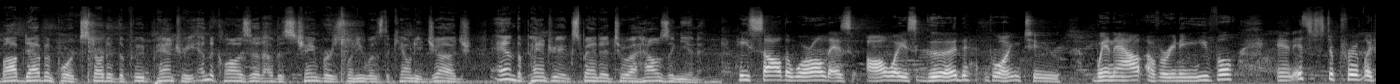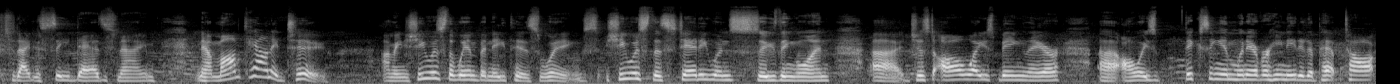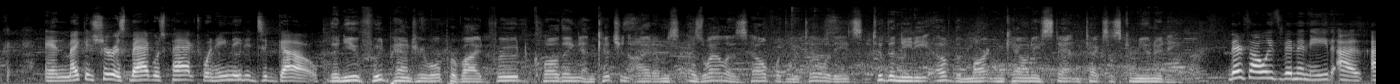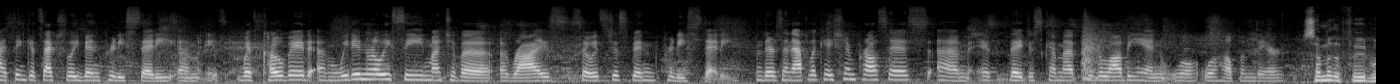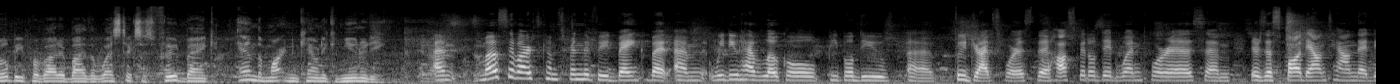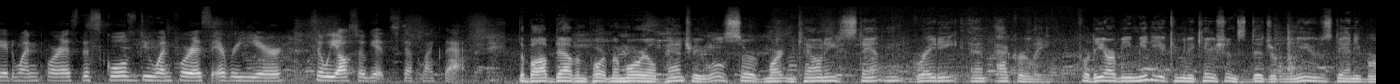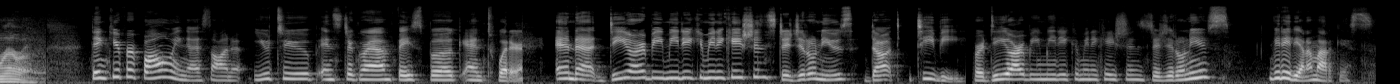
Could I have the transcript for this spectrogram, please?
Bob Deavenport started the food pantry in the closet of his chambers when he was the county judge, and the pantry expanded to a housing unit. He saw the world as always good, going to win out over any evil, and it's just a privilege today to see Dad's name. Now, Mom counted too. I mean, she was the wind beneath his wings. She was the steady one, soothing one, uh, just always being there, uh, always fixing him whenever he needed a pep talk, and making sure his bag was packed when he needed to go. The new food pantry will provide food, clothing, and kitchen items, as well as help with utilities to the needy of the Martin County, Stanton, Texas community. There's always been a need. I, I think it's actually been pretty steady. Um, with COVID, um, we didn't really see much of a, a, rise, so it's just been pretty steady. There's an application process. Um, if they just come up to the lobby and we'll, we'll help them there. Some of the food will be provided by the West Texas Food Bank and the Martin County community. Um, most of ours comes from the food bank, but um, we do have local people do uh, food drives for us. The hospital did one for us. Um, there's a spa downtown that did one for us. The schools do one for us every year, so we also get stuff like that. The Bob Deavenport Memorial Pantry will serve Martin County, Stanton, Grady, and Ackerly. For DRB Media Communications Digital News, Danny Barrera. Thank you for following us on YouTube, Instagram, Facebook, and Twitter and at DRB Media Communications Digital News.tv. For DRB Media Communications Digital News, Viridiana Marquez.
